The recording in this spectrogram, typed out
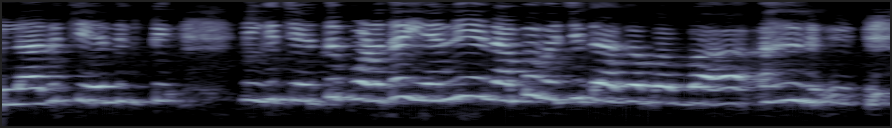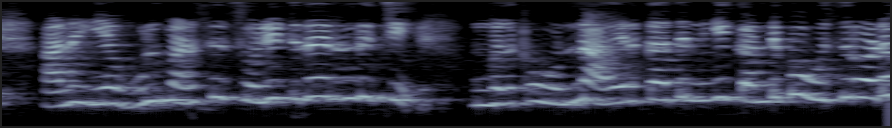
எல்லாரும் சேர்ந்துக்கிட்டு நீங்க செத்து போனதை என்னைய நம்ப வச்சுட்டாங்க பாபா ஆனா என் உள் மனசு சொல்லிட்டு தான் இருந்துச்சு உங்களுக்கு ஒன்னும் ஆயிருக்காது நீங்க கண்டிப்பா உசுரோட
